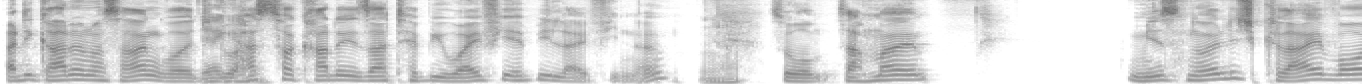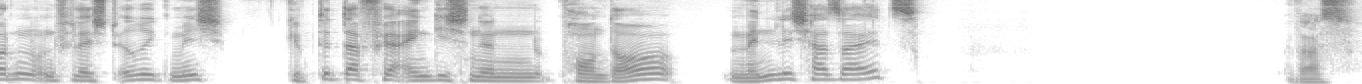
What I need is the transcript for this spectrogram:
Was ich gerade noch sagen wollte, Ja, du gerne. hast doch gerade gesagt, Happy Wifey, Happy Lifey, ne? Ja. So, sag mal, mir ist neulich klar geworden und vielleicht irre ich mich, gibt es dafür eigentlich einen Pendant männlicherseits? Was?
